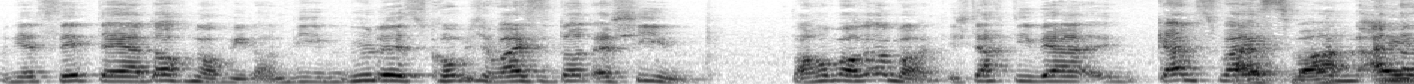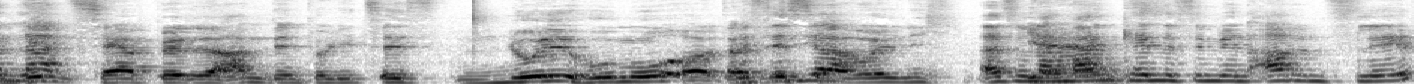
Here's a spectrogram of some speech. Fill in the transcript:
Und jetzt lebt er ja doch noch wieder. Und die Mühle ist komischerweise dort erschienen. Warum auch immer. Ich dachte, die wäre ganz weit Das war in einem ein anderen Land. Witz, Herr Büdel, haben den Polizisten null Humor. Das ist ja, ja- wohl nicht. Also nach meinen. Kenntnissen sind wir in Art and Slave.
